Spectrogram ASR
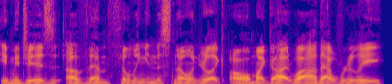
images of them filming in the snow, and you're like, oh my god, wow, that really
